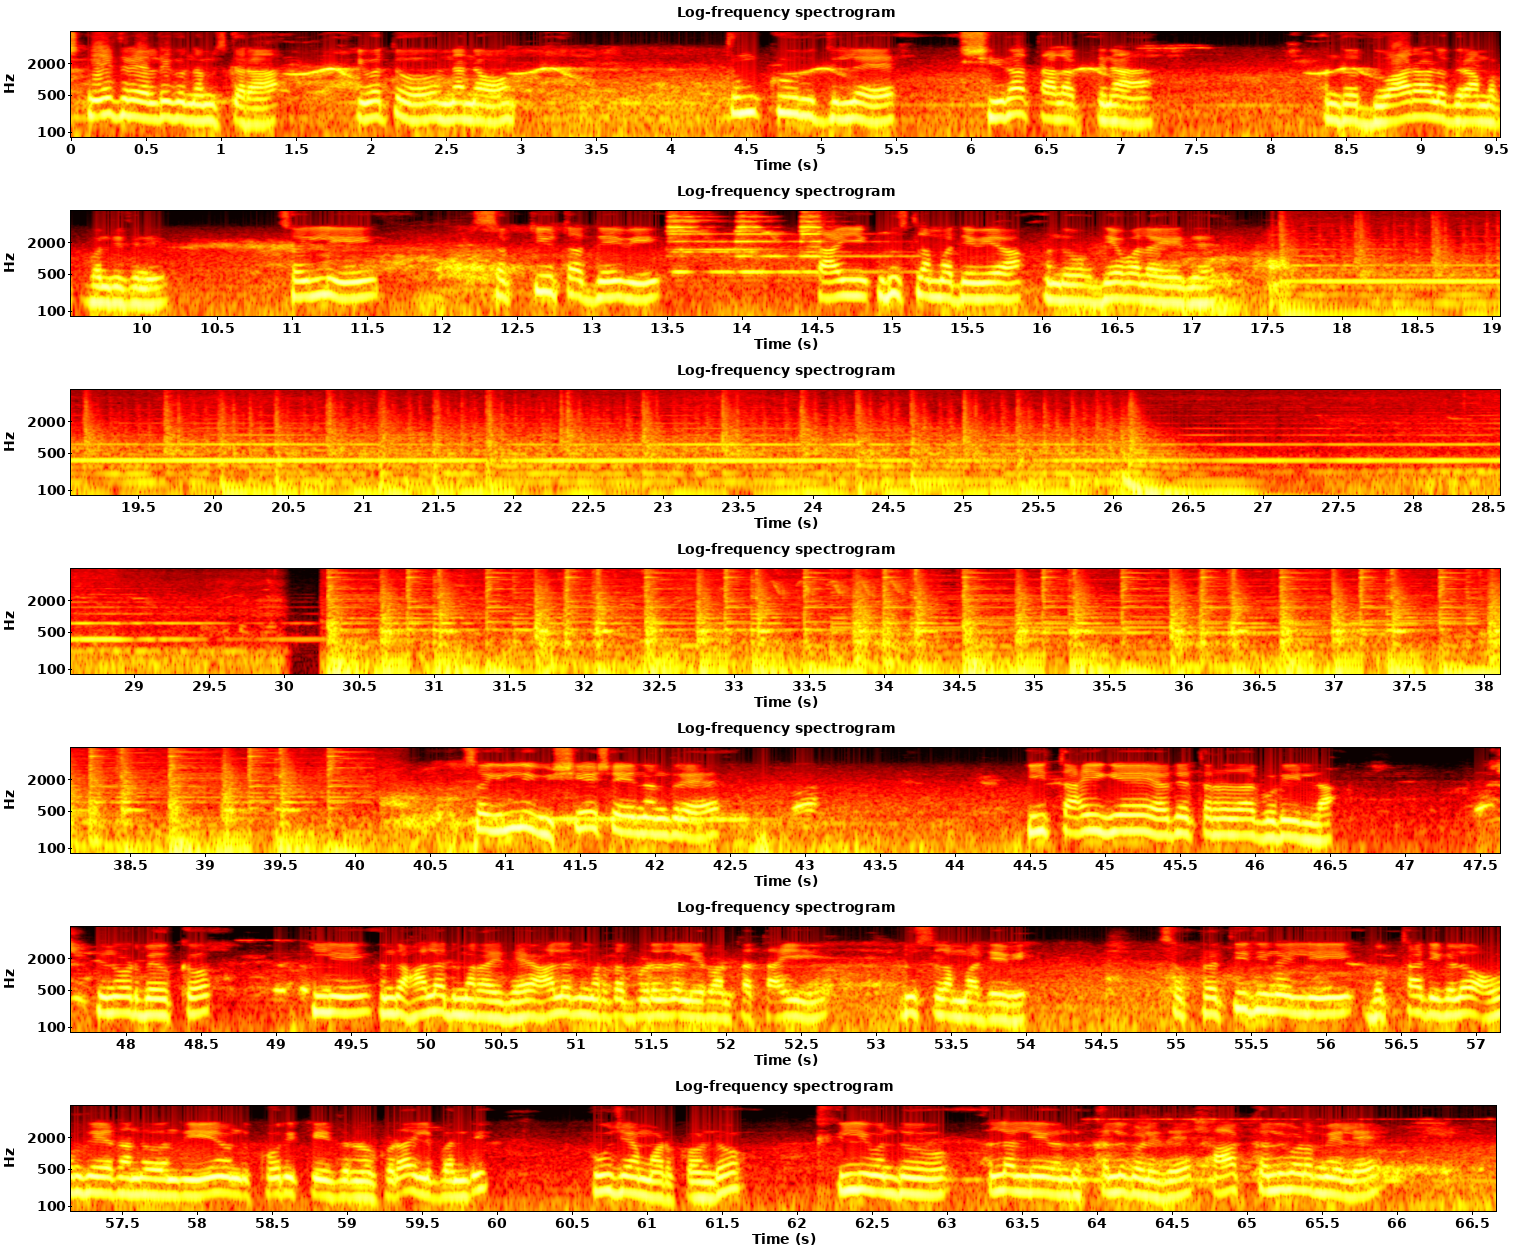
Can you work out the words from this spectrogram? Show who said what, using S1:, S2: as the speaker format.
S1: ಸ್ನೇಹಿತರೆ, ಎಲ್ರಿಗೂ ನಮಸ್ಕಾರ. ಇವತ್ತು ನಾನು ತುಮಕೂರು ಜಿಲ್ಲೆ ಶಿರಾ ತಾಲೂಕಿನ ಒಂದು ದ್ವಾರಾಳು ಗ್ರಾಮಕ್ಕೆ ಬಂದಿದ್ದೀನಿ. ಸೊ ಇಲ್ಲಿ ಶಕ್ತಿಯುತ ದೇವಿ ತಾಯಿ ಉಡುಸ್ಲಮ್ಮ ದೇವಿಯ ಒಂದು ದೇವಾಲಯ ಇದೆ. ಸೊ ಇಲ್ಲಿ ವಿಶೇಷ ಏನಂದರೆ, ಈ ತಾಯಿಗೆ ಯಾವುದೇ ಥರದ ಗುಡಿ ಇಲ್ಲ. ನೋಡಬೇಕು, ಇಲ್ಲಿ ಒಂದು ಆಲದ ಮರ ಇದೆ. ಆಲದ ಮರದ ಬುಡದಲ್ಲಿರುವಂಥ ತಾಯಿ ಡುಸ್ಲಮ್ಮ ದೇವಿ. ಸೊ ಪ್ರತಿದಿನ ಇಲ್ಲಿ ಭಕ್ತಾದಿಗಳು ಅವ್ರದೇ ಆದ ಒಂದು ಏನೊಂದು ಕೋರಿಕೆ ಇದ್ರೂ ಕೂಡ ಇಲ್ಲಿ ಬಂದು ಪೂಜೆ ಮಾಡಿಕೊಂಡು, ಇಲ್ಲಿ ಒಂದು ಅಲ್ಲಲ್ಲಿ ಒಂದು ಕಲ್ಲುಗಳಿದೆ. ಆ ಕಲ್ಲುಗಳ ಮೇಲೆ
